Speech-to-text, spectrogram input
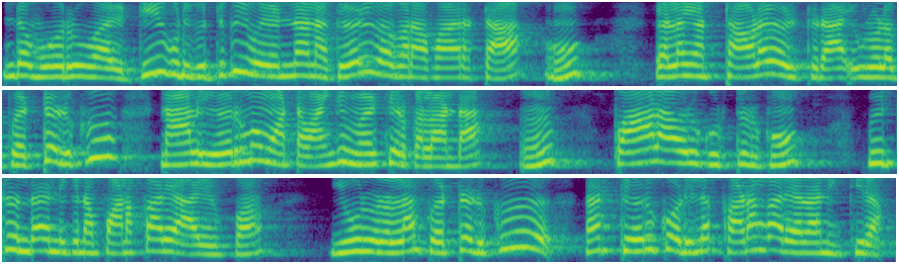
இந்த ஒரு ரூபாய் டீ குடிக்கிறதுக்கு இவ என்னென்ன கேள்வி கேட்குறா பாருட்டா ம்? எல்லாம் என் தலை எழுத்துடா இவ்வளோ பெட்டருக்கு நாலு எருமை மாட்டை வாங்கி மேய்ச்சிருக்கலாம்டா. ம்? பால் அவரு கொடுத்துருக்கும். விட்டுருந்தா இன்னைக்கு நான் பணக்காரி ஆயிருப்பேன். இவளெல்லாம் பெட்டருக்கு நான் தெருக்கோடியில் கடங்காரியாலாம் நிற்கிறான்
